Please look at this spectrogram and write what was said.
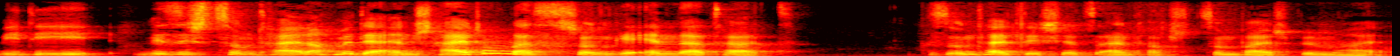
wie, die, wie sich zum Teil auch mit der Entscheidung was schon geändert hat. Gesundheitlich jetzt einfach zum Beispiel mal,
